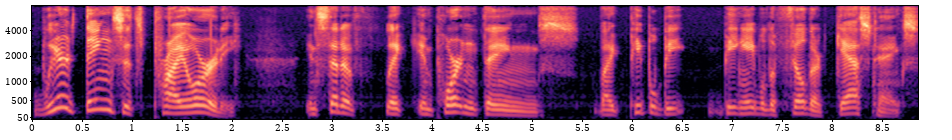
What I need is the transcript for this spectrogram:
weird things its priority instead of like important things like people be being able to fill their gas tanks.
